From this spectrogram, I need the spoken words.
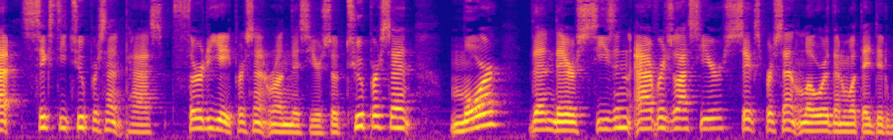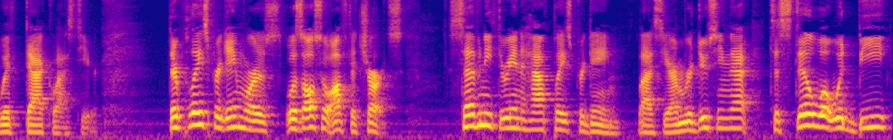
at 62% pass, 38% run this year. So 2% more than their season average last year, 6% lower than what they did with Dak last year. Their plays per game was, was also off the charts. 73 and a half plays per game last year. I'm reducing that to still what would be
